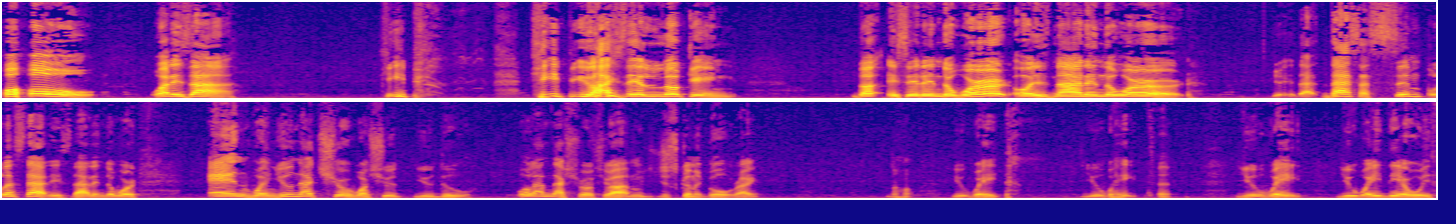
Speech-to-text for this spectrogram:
Whoa! What is that? Keep keep your eyes there looking. The, is it in the word or is not in the word? That, that's as simple as that. Is that in the word? And when you're not sure, what should you do? Well, I'm not sure, so I'm just going to go, right? No, you wait. You wait. You wait. You wait there with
